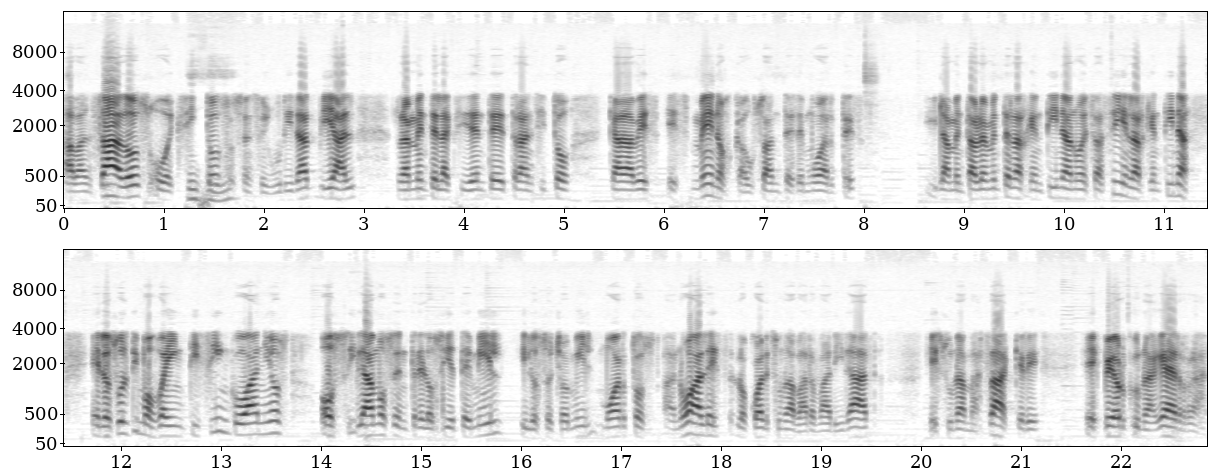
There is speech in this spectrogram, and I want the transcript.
avanzados o exitosos en seguridad vial, realmente el accidente de tránsito cada vez es menos causante de muertes y lamentablemente en la Argentina no es así. En la Argentina en los últimos 25 años oscilamos entre los 7.000 y los 8.000 muertos anuales, lo cual es una barbaridad, es una masacre, es peor que una guerra.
